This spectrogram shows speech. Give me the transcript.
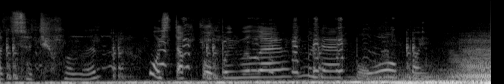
15 хвилин. Ось так попой веле попай.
